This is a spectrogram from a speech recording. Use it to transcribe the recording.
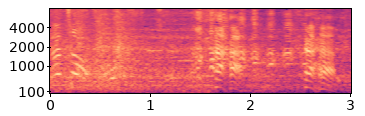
That's all.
